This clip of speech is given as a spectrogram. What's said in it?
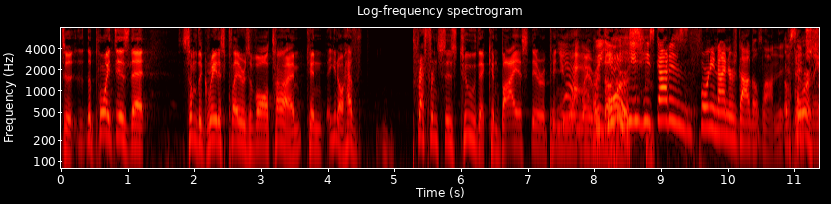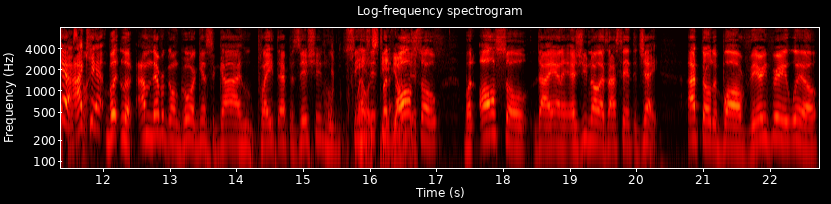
to. The point is that some of the greatest players of all time can you know have preferences too that can bias their opinion one way or Well, another. he, he, he's got his 49ers goggles on, Of essentially. Yeah, at this I can't. But look, I'm never going to go against a guy who played that position, who sees Well, it. Steve but Young did. also, but also, Dianna, as you know, as I said to Jay, I throw the ball very, very well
